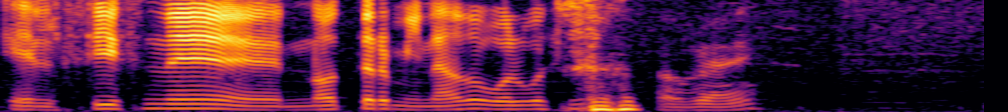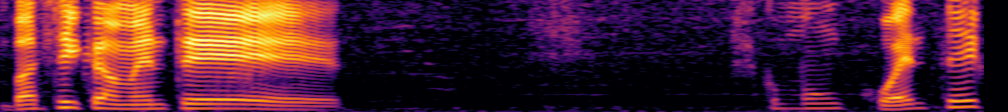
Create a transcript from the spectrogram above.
el cisne no terminado o algo así. ok. Básicamente es como un cuente,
